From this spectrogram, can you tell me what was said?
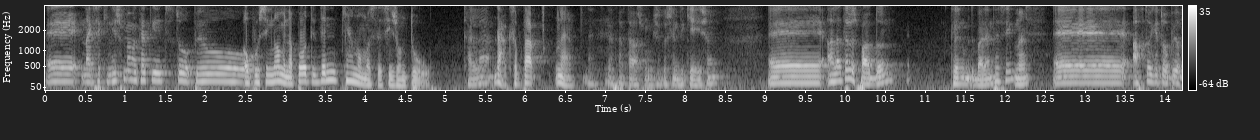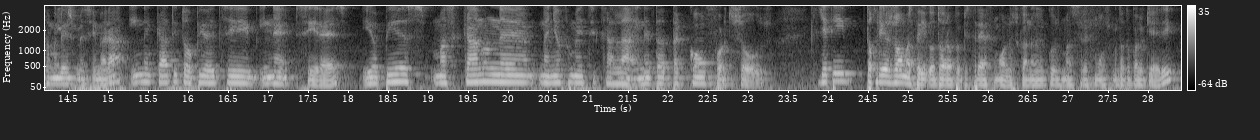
Ε, να ξεκινήσουμε με κάτι έτσι το οποίο. Όπου συγγνώμη να πω ότι δεν πιανόμαστε season 2. Καλά. Εντάξει, απλά. Ναι. Εντάξει, δεν θα φτάσουμε και στο syndication. Ε, αλλά τέλος πάντων, κλείνουμε την παρένθεση. ναι. Ε, αυτό για το οποίο θα μιλήσουμε σήμερα είναι κάτι το οποίο έτσι είναι σειρές, οι οποίες μας κάνουν ε, να νιώθουμε έτσι καλά. Είναι τα, τα comfort shows. Γιατί το χρειαζόμαστε λίγο τώρα που επιστρέφουμε όλους τους κανονικούς μας ρυθμούς μετά το καλοκαίρι.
